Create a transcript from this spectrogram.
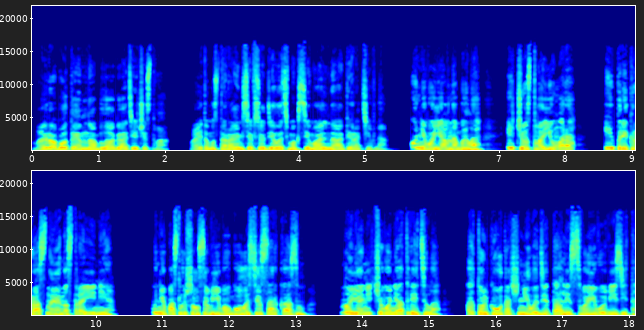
Мы работаем на благо Отечества, поэтому стараемся все делать максимально оперативно. У него явно было и чувство юмора, и прекрасное настроение. Мне послышался в его голосе сарказм, но я ничего не ответила, а только уточнила детали своего визита.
